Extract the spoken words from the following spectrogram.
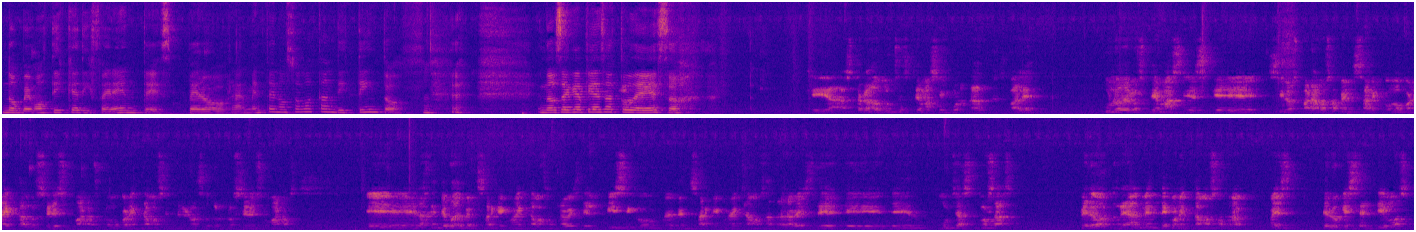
nos vemos disques diferentes, pero realmente no somos tan distintos. no sé qué piensas tú de eso. Sí, has tocado muchos temas importantes, ¿vale? uno de los temas es que si nos paramos a pensar cómo conectan los seres humanos, cómo conectamos entre nosotros los seres humanos, eh, la gente puede pensar que conectamos a través del físico, puede pensar que conectamos a través de, muchas cosas, pero realmente conectamos a través de lo que sentimos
